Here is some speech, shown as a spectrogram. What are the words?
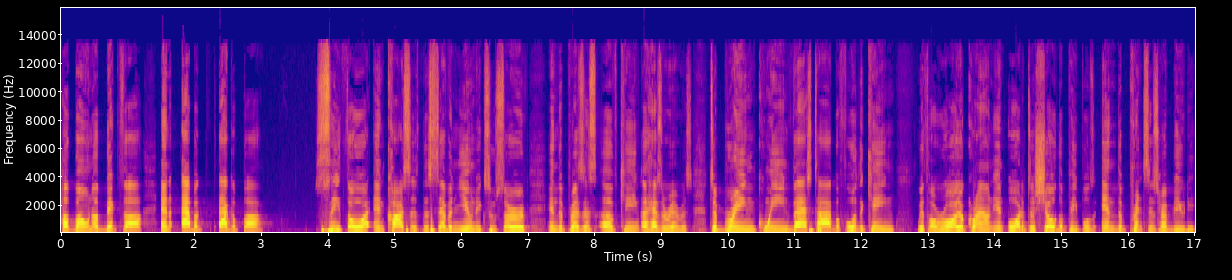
Harbona, Bigtha, and Agapah, Zethar, and Karsis, the seven eunuchs who served in the presence of King Ahasuerus, to bring Queen Vashti before the king with her royal crown in order to show the peoples and the princes her beauty.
